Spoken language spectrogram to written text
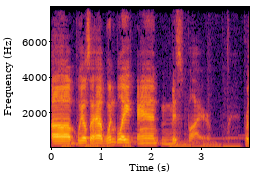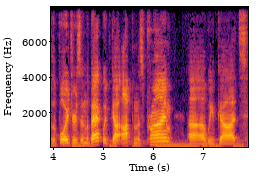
Um, we also have Windblade and Misfire. For the Voyagers in the back, we've got Optimus Prime. Uh, we've got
